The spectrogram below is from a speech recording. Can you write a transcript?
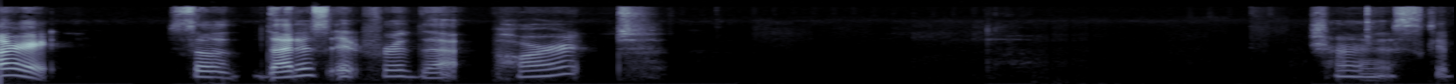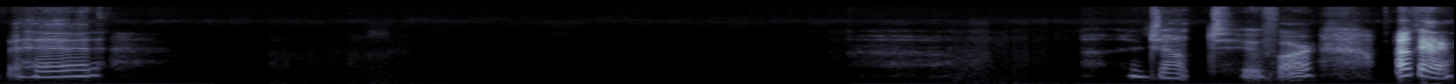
All right, so that is it for that part. Trying to skip ahead. Jump too far. Okay,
